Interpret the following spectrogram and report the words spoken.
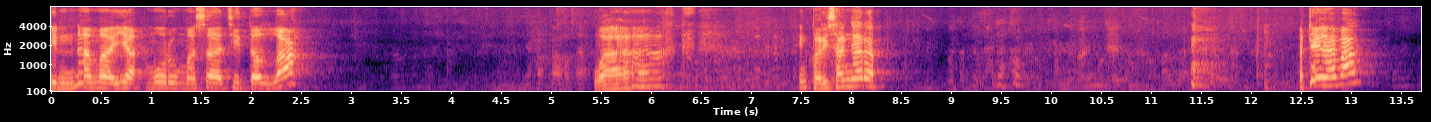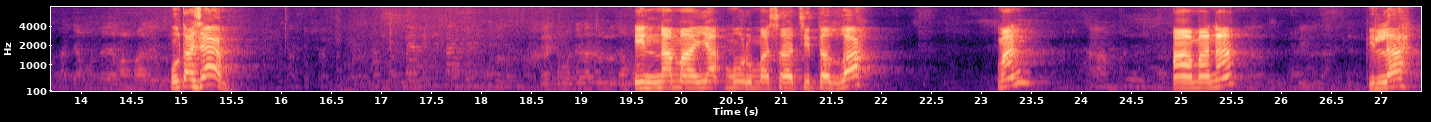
Innama ya'muru masajidallah. Wah. Yang barisan ngarap. Ada yang hafal? Multazam. Innama ya'mur masajidallah man amana billah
